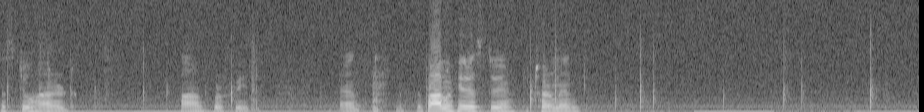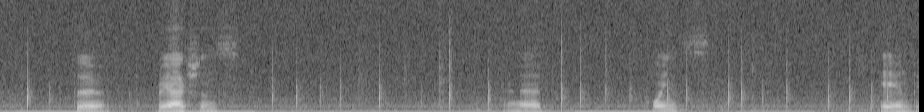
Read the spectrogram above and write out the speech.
That's 200 pounds per feet and the problem here is to determine the reactions at points A and B.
